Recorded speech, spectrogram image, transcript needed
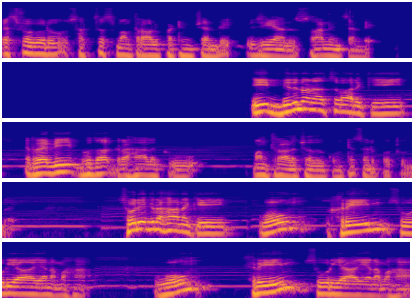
విశ్వగురు సక్సెస్ మంత్రాలు పఠించండి విజయాలు సాధించండి. ఈ మిథున రాశి వారికి రవి బుధ గ్రహాలకు మంత్రాలు చదువుకుంటే సరిపోతుంది. సూర్యగ్రహానికి ఓం హ్రీం సూర్యాయ నమ. ఓం హ్రీం సూర్యాయ నమ.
